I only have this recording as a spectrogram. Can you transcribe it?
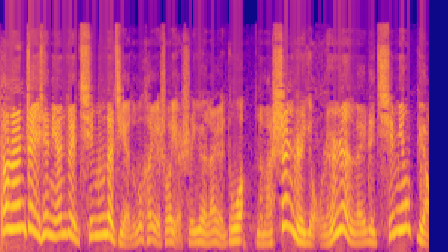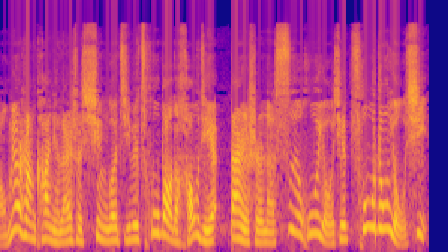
当然，这些年对秦明的解读可以说也是越来越多。那么，甚至有人认为，这秦明表面上看起来是性格极为粗暴的豪杰，但是呢，似乎有些粗中有细，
